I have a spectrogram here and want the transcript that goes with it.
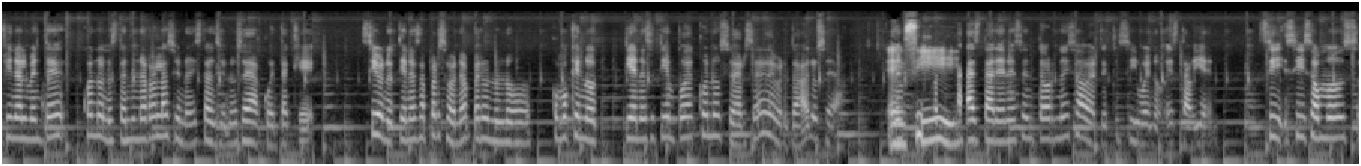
finalmente cuando uno está en una relación a distancia uno se da cuenta que sí uno tiene a esa persona pero uno no como que no tiene ese tiempo de conocerse de verdad o sea en sí. a estar en ese entorno y saber de que sí bueno está bien. Sí sí somos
